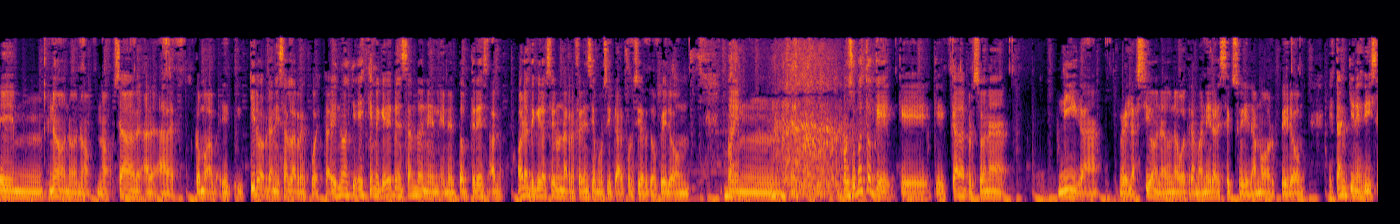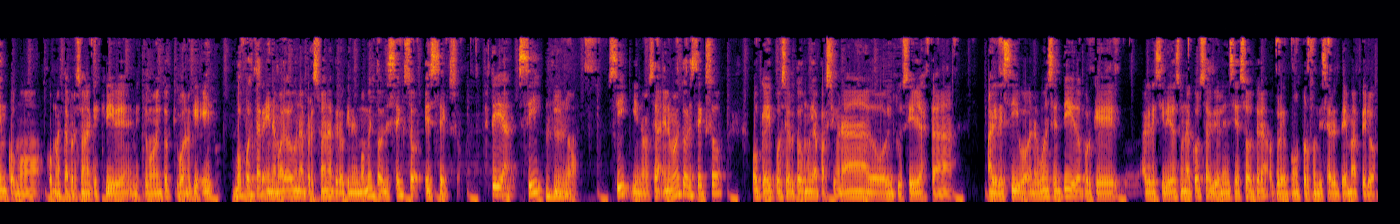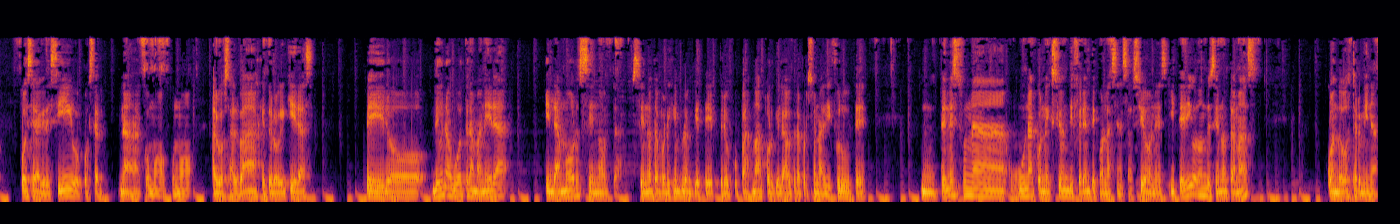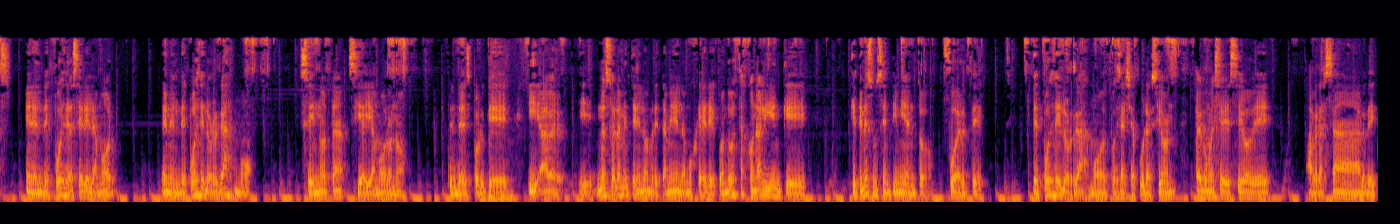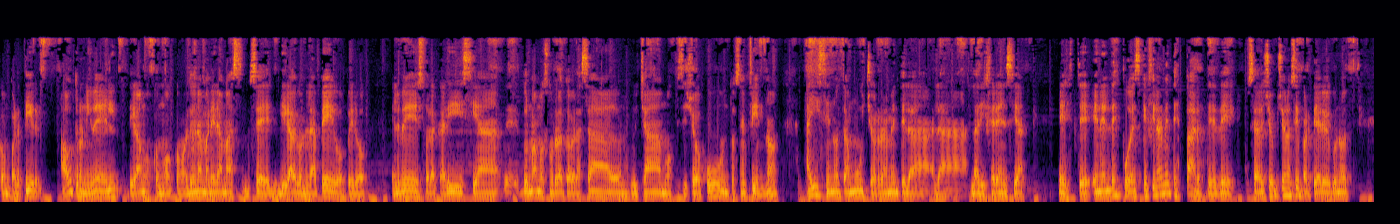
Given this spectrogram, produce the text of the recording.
Em, no, no, no, no. O sea, a ver, a ver. Eh, quiero organizar la respuesta. Eh, no, es, que, es que me quedé pensando en el, en el top 3. A- Ahora te quiero hacer una referencia musical, por cierto, pero em, por supuesto que, que- que cada persona liga, relaciona de una u otra manera el sexo y el amor, pero están quienes dicen, como, como esta persona que escribe en este momento, que bueno, que eh, vos puedes estar enamorado de una persona, pero que en el momento del sexo es sexo. Yo te diría sí y no. Sí y no. O sea, en el momento del sexo, ok, puede ser todo muy apasionado, inclusive hasta agresivo en el buen sentido, porque agresividad es una cosa, violencia es otra, otro día podemos profundizar el tema, pero puede ser agresivo, puede ser nada, como, como algo salvaje, todo lo que quieras, pero de una u otra manera el amor se nota. Se nota, por ejemplo, en que te preocupas más porque la otra persona disfrute. Mm, tenés una, una conexión diferente con las sensaciones. Y te digo dónde se nota más cuando vos terminás. En el después de hacer el amor, en el después del orgasmo, se nota si hay amor o no. ¿Entendés? Porque, y a ver, y no solamente en el hombre, también en la mujer. ¿eh? Cuando vos estás con alguien que, que tenés un sentimiento fuerte, después del orgasmo, después de la eyaculación, está como ese deseo de abrazar, de compartir a otro nivel, digamos, como, como de una manera más, no sé, ligada con el apego, pero el beso, la caricia, eh, durmamos un rato abrazados, nos duchamos, qué sé yo, juntos, en fin, ¿no? Ahí se nota mucho realmente la, la, la diferencia este, en el después, que finalmente es parte de, o sea, yo, yo no soy partidario de que uno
